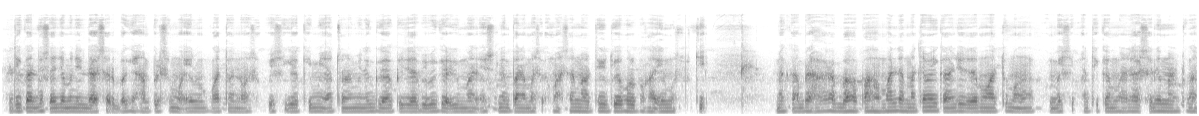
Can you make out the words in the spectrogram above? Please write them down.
Matematika tentu saja menjadi dasar bagi hampir semua ilmu pengetahuan termasuk fisika, kimia, astronomi, geografi. Bagi ilmuwan Islam pada masa kemasan matematika juga merupakan ilmu suci. Mereka berharap bahwa pahaman dan matematika lanjut dalam waktu mengambil matematika dan menentukan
